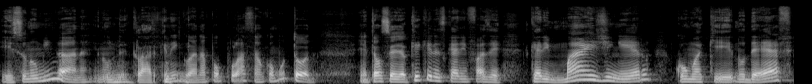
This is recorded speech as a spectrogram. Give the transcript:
Isso não me engana, não, uhum. claro que não engana a população como um todo. Então, ou seja, o que, que eles querem fazer? Querem mais dinheiro, como aqui no DF,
